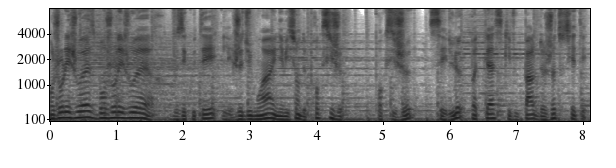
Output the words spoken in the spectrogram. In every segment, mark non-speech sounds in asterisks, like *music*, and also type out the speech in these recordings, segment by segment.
Bonjour les joueuses, bonjour les joueurs. Vous écoutez Les Jeux du mois, une émission de Proxy Jeux. Proxy Jeux, c'est le podcast qui vous parle de jeux de société.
